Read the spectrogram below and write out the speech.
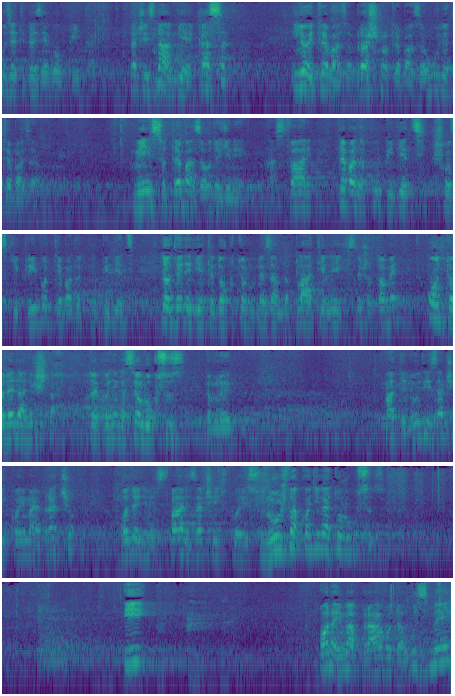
uzeti bez njegovog pitanja. Znači, zna gdje je kasa i njoj treba za brašno, treba za ulje, treba za meso, treba za određene stvari, treba da kupi djeci školski pribor, treba da kupi djeci, da odvede djete doktoru, ne znam, da plati lijek sve o tome, on to ne da ništa, to je kod njega sve luksuz. Dobro, imate ljudi, znači, kojima je braćo, određene stvari, znači, koje su nužda, kod njega je to luksuz. I ona ima pravo da uzme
